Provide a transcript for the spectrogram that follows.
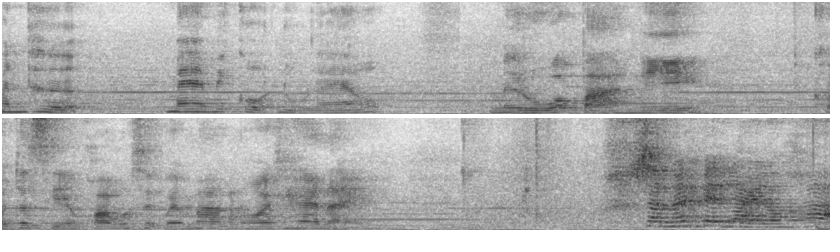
มันเถอะ แม่ไม่โกรธหนูแล้ว ไม่รู้ว่าป่านนี้ เขาจะเสียความรู้สึกไปมากน้อยแค่ไหน ฉันไม่เป็นไรแล้วค่ะ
